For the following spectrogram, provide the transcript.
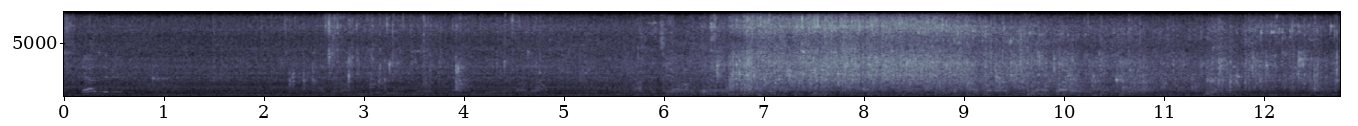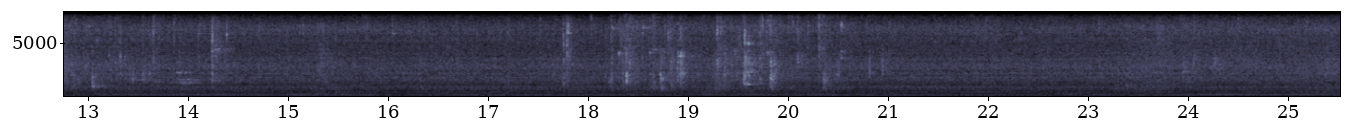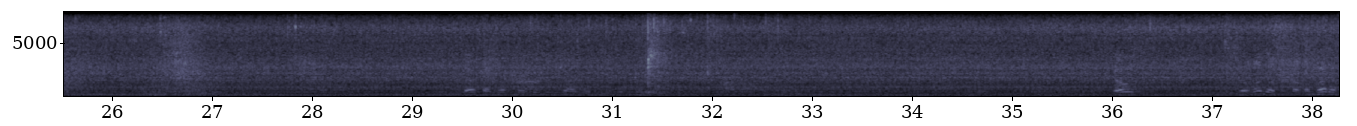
Askerleri Yani şeye baktım. Daus, dama da su daga bara.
